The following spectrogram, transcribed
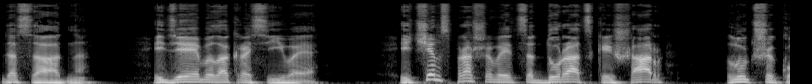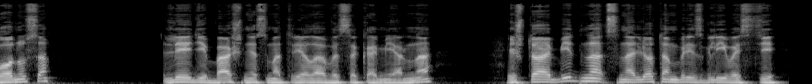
Досадно. Идея была красивая. И чем, спрашивается, дурацкий шар лучше конуса? Леди Башня смотрела высокомерно и, что обидно, с налетом брезгливости –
